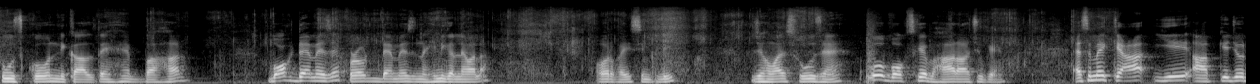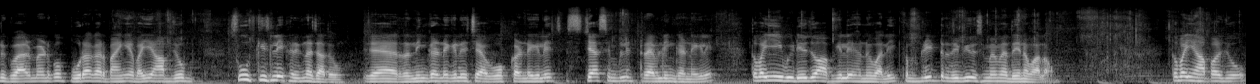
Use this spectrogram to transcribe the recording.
शूज़ को निकालते हैं बाहर। बॉक्स डैमेज है प्रोडक्ट डैमेज नहीं निकलने वाला। और भाई सिंपली जो हमारे शूज़ हैं, वो बॉक्स के बाहर आ चुके हैं। ऐसे में क्या ये आपके जो रिक्वायरमेंट को पूरा कर पाएँगे? भाई आप जो शूज़ किस लिए ख़रीदना चाहते हो? चाहे रनिंग करने के लिए, चाहे वॉक करने के लिए, चाहे सिंपली ट्रैवलिंग करने के लिए। तो भाई ये वीडियो जो आपके लिए होने वाली कंप्लीट रिव्यू इसमें मैं देने वाला हूँ। तो भाई यहाँ पर जो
